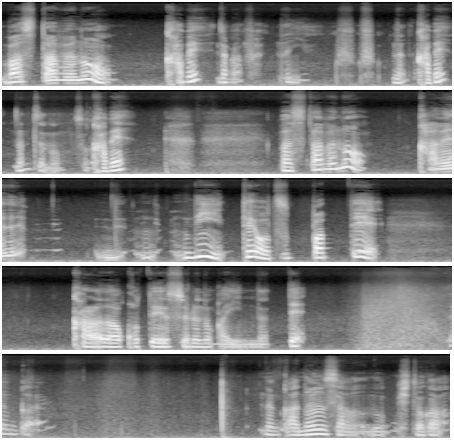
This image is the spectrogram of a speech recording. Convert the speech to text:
バスタブの壁？なんか何？な壁？なんつうの？そう壁？バスタブの壁でに手を突っ張って体を固定するのがいいんだって。なんかなんかアナウンサーの人が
